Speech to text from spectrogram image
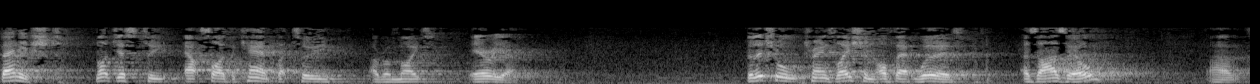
banished, not just to outside the camp, but to a remote area. The literal translation of that word, Azazel, uh,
